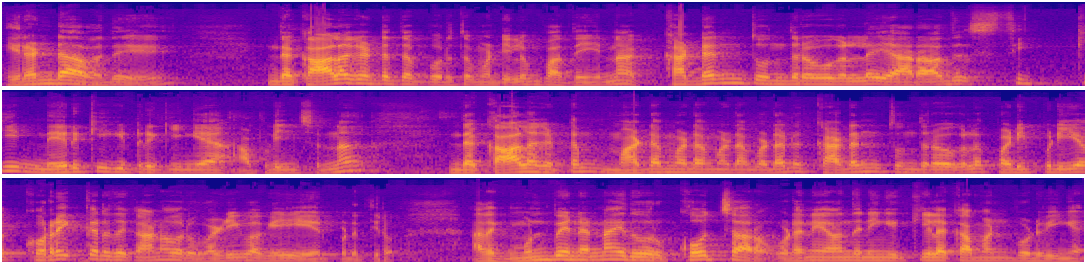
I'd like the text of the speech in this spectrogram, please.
இரண்டாவது இந்த காலகட்டத்தை பொறுத்த மட்டிலும் பார்த்தீங்கன்னா கடன் தொந்தரவுகளில் யாராவது சிக்கி நெருக்கிக்கிட்டு இருக்கீங்க அப்படின்னு சொன்னால் இந்த காலகட்டம் மட மட மட மடன்னு கடன் தொந்தரவுகளை படிப்படியாக குறைக்கிறதுக்கான ஒரு வழிவகையை ஏற்படுத்திடும் அதுக்கு முன்பு என்னென்னா இது ஒரு கோச்சாரம். உடனே வந்து நீங்கள் கீழே கமெண்ட் போடுவீங்க.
